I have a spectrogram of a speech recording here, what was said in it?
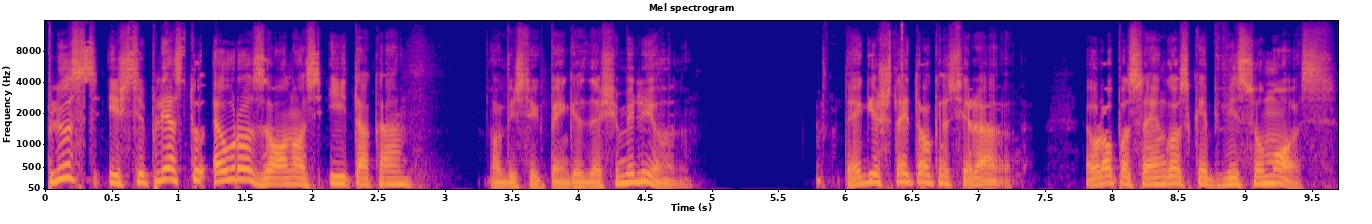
plus išsiplėstų eurozonos įtaka, o vis tik 50 milijonų. Taigi štai tokios yra Europos Sąjungos kaip visumos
